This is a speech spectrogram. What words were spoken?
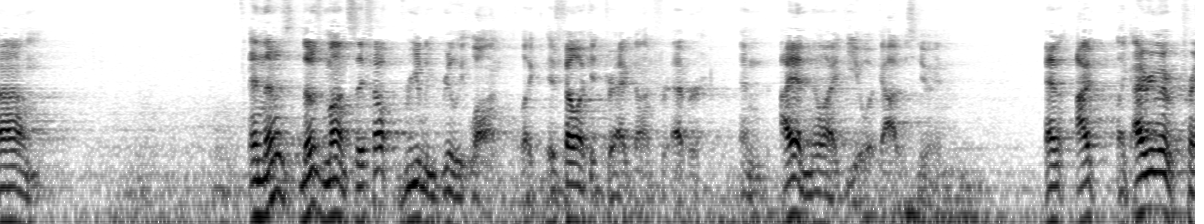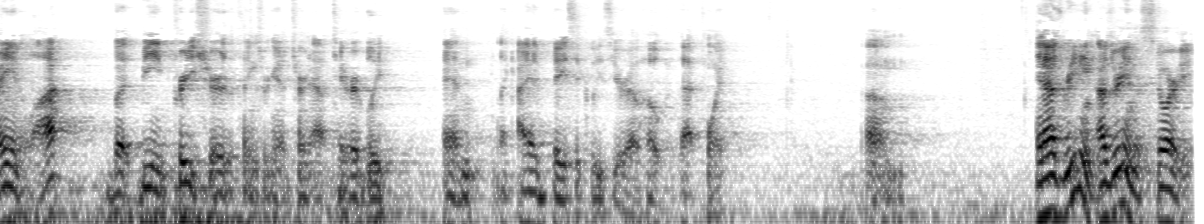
Um, and those those months they felt really really long. Like it felt like it dragged on forever, and I had no idea what God was doing. And I like I remember praying a lot, but being pretty sure that things were going to turn out terribly and like I had basically zero hope at that point. Um, and I was reading, I was reading this story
